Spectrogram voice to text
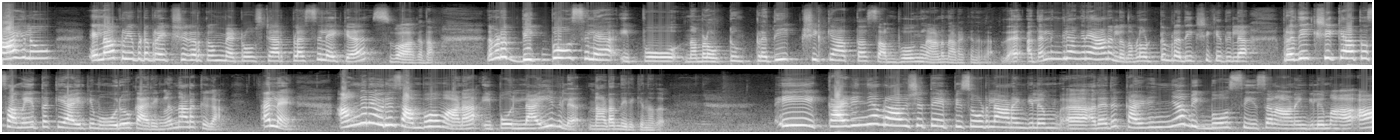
ഹായ് ഹലോ എല്ലാ പ്രിയപ്പെട്ട പ്രേക്ഷകർക്കും മെട്രോ സ്റ്റാർ പ്ലസിലേക്ക് സ്വാഗതം. നമ്മുടെ ബിഗ് ബോസിൽ ഇപ്പോൾ നമ്മൾ ഒട്ടും പ്രതീക്ഷിക്കാത്ത സംഭവങ്ങളാണ് നടക്കുന്നത്. അത് അതല്ലെങ്കിൽ അങ്ങനെയാണല്ലോ നമ്മൾ ഒട്ടും പ്രതീക്ഷിക്കത്തില്ല. പ്രതീക്ഷിക്കാത്ത സമയത്തൊക്കെ ആയിരിക്കും ഓരോ കാര്യങ്ങളും നടക്കുക. അല്ലേ? അങ്ങനെ ഒരു സംഭവമാണ് ഇപ്പോൾ ലൈവിൽ നടന്നിരിക്കുന്നത്. ഈ കഴിഞ്ഞ പ്രാവശ്യത്തെ എപ്പിസോഡിലാണെങ്കിലും അതായത് കഴിഞ്ഞ ബിഗ് ബോസ് സീസൺ ആണെങ്കിലും ആ-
